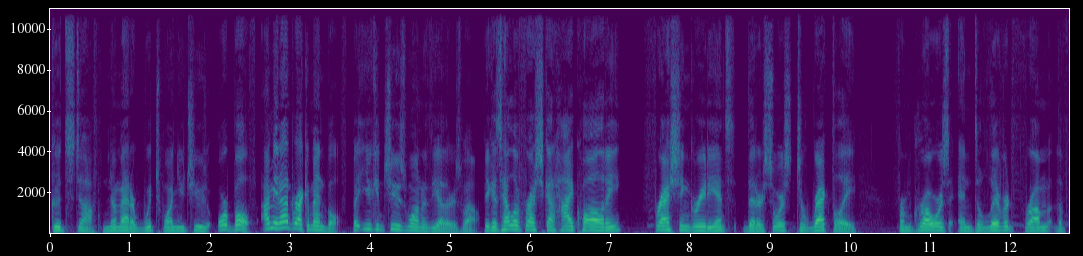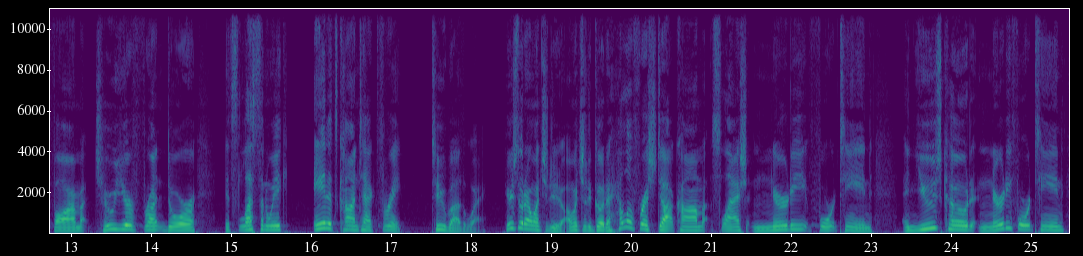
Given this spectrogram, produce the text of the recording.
good stuff, no matter which one you choose or both. I mean, I'd recommend both, but you can choose one or the other as well because HelloFresh got high quality, fresh ingredients that are sourced directly from growers and delivered from the farm to your front door. It's less than a week and it's contact free too, by the way. Here's what I want you to do. I want you to go to HelloFresh.com slash nerdy14 and use code nerdy14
